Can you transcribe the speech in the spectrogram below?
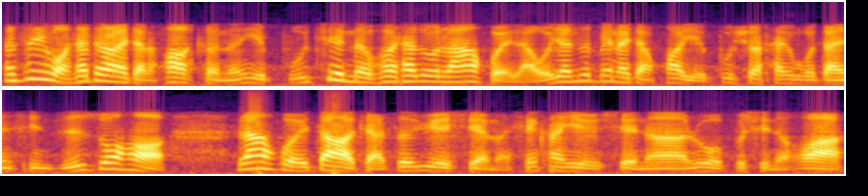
那至于往下掉来讲的话，可能也不见得会太多拉回来。我想这边来讲的话，也不需要太过担心，只是说哈，拉回到假设月线嘛，先看月线呢。如果不行的话，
